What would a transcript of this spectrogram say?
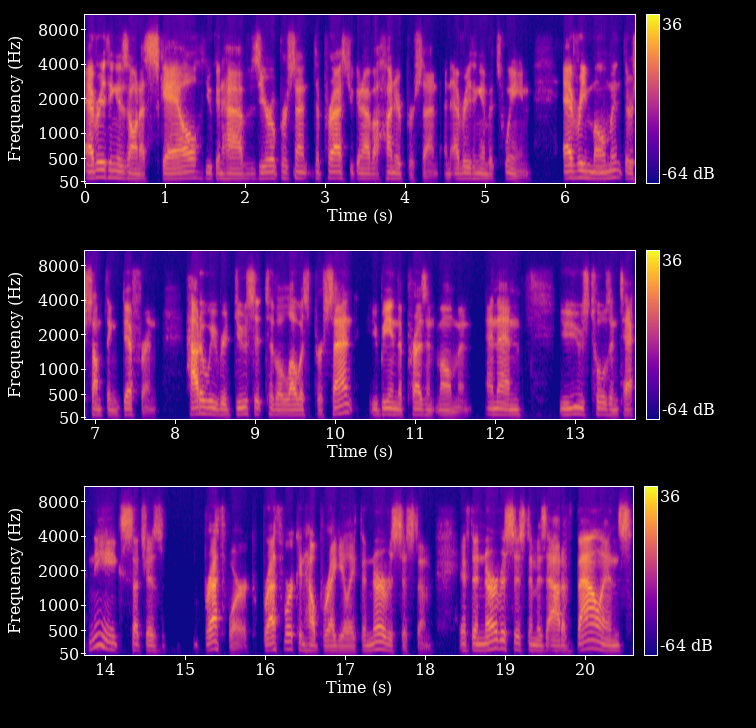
everything is on a scale. You can have 0% depressed you can have 100% and everything in between. Every moment there's something different. How do we reduce it to the lowest percent? You be in the present moment. And then you use tools and techniques such as breath work. Breath work can help regulate the nervous system. If the nervous system is out of balance,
